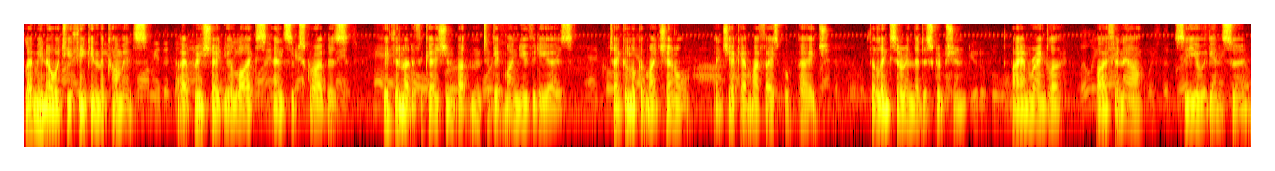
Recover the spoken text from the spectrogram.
Let me know what you think in the comments. I appreciate your likes and subscribers. Hit the notification button to get my new videos. Take a look at my channel and check out my Facebook page. The links are in the description. I am Wrangler. Bye for now. See you again soon.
